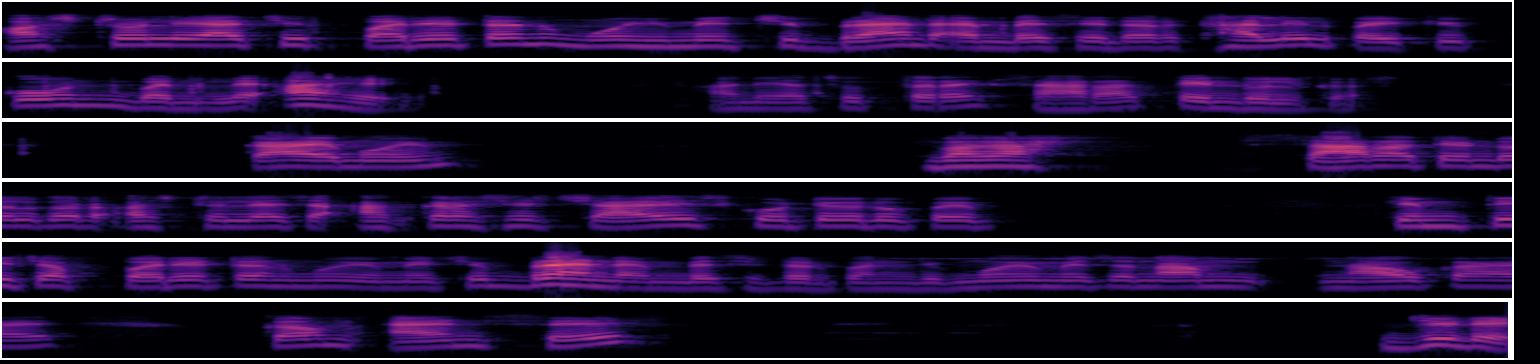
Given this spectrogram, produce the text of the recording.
ऑस्ट्रेलियाची पर्यटन मोहिमेची ब्रँड अँबॅसिडर खालीलपैकी कोण बनले आहे? आणि याचं उत्तर आहे सारा तेंडुलकर. काय मोहीम? बघा सारा तेंडुलकर ऑस्ट्रेलियाच्या अकराशे चाळीस कोटी रुपये किमतीच्या पर्यटन मोहिमेची ब्रँड अँबॅसिडर बनली. मोहिमेचं नाम नाव काय आहे? कम अँड से जिडे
